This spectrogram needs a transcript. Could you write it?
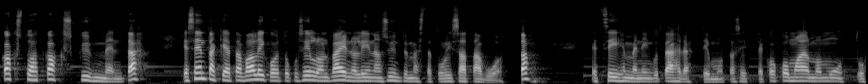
2020. Ja sen takia tämä valikoitu, kun silloin Väinö Liinan syntymästä tuli sata vuotta. Et siihen me niin tähdättiin, mutta sitten koko maailma muuttui,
